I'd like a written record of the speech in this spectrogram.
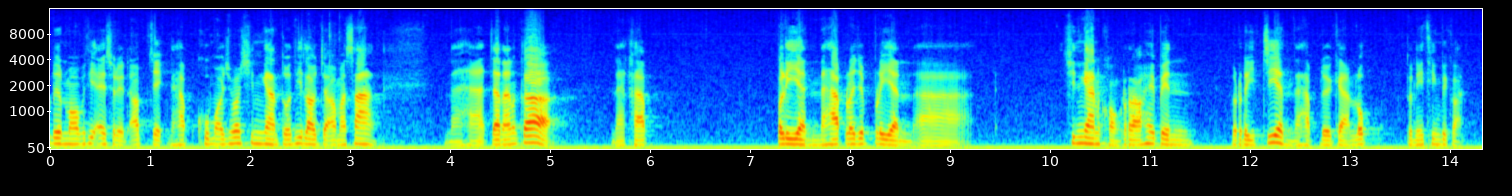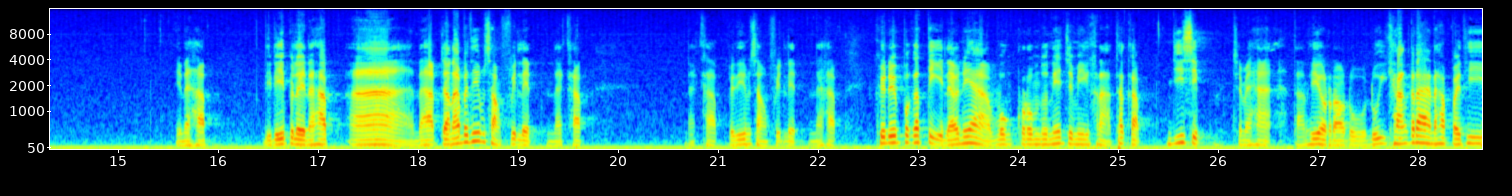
เลื่อนมาส์ไปที่ isolate object นะครับ คุมเอาเฉพาะชิ้นงานตัวที่เราจะเอามาสร้าง นะฮะ จากนั้นก็นะครับ เปลี่ยนนะครับ เราจะเปลี่ยนอ่าชิ้นงานของเราให้เป็น region นะครับ โดยการลบตัวนี้ทิ้งไปก่อน นี่นะครับดีลีไปเลยนะครับ อ่า นะครับ จากนั้นไปที่คำสั่ง fillet นะครับ นะครับ ไปที่คำสั่ง fillet นะครับ คือโดยปกติแล้วเนี่ย วงกลมตัวนี้จะมีขนาดเท่ากับ 20 ช่ไหมฮะ ตามที่เราดูดูอีกครั้งก็ได้นะครับไปที่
